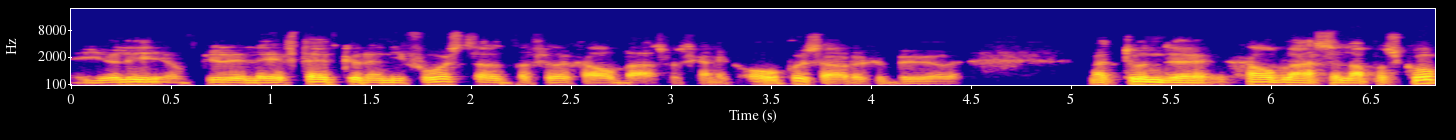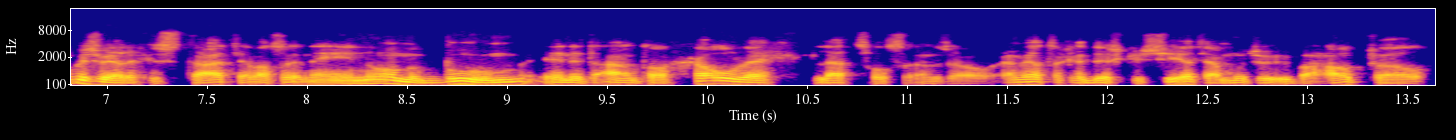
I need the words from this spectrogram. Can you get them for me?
Jullie, op jullie leeftijd kunnen niet voorstellen dat veel galblazen waarschijnlijk open zouden gebeuren. Maar toen de galblazen laparoscopisch werden gestart, ja, was er een enorme boom in het aantal galwegletsels en zo. En werd er gediscussieerd, ja, moeten we überhaupt wel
